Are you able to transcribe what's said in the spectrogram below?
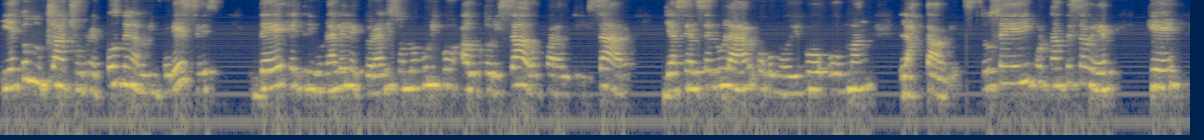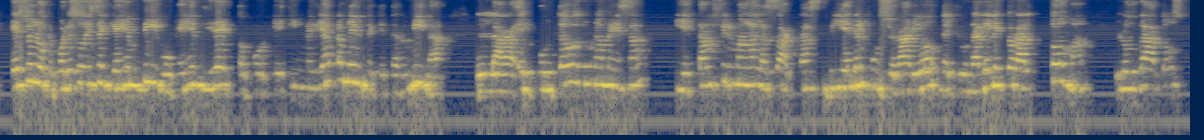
Y estos muchachos responden a los intereses del Tribunal Electoral y son los únicos autorizados para utilizar ya sea el celular o como dijo Osman, las tablets. Entonces es importante saber que eso es lo que por eso dicen que es en vivo, que es en directo, porque inmediatamente que termina el conteo en una mesa y están firmadas las actas, viene el funcionario del Tribunal Electoral, toma los datos,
